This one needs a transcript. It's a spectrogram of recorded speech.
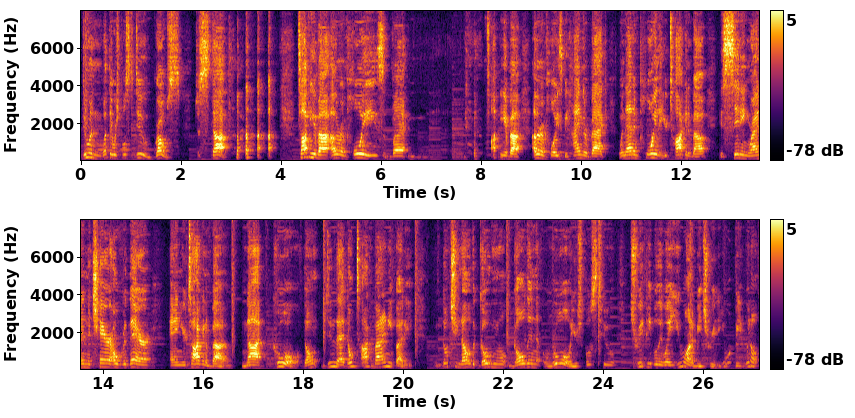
doing what they were supposed to do. Gross. Just stop. talking about other employees, but talking about other employees behind their back when that employee that you're talking about is sitting right in the chair over there and you're talking about them. Not cool. Don't do that. Don't talk about anybody. Don't you know the golden golden rule? You're supposed to treat people the way you want to be treated. You want to be. We don't.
